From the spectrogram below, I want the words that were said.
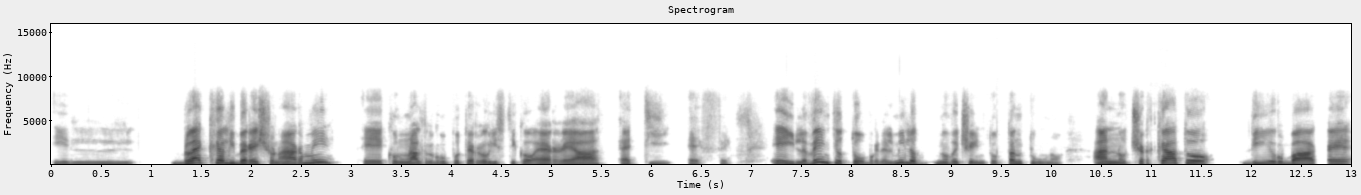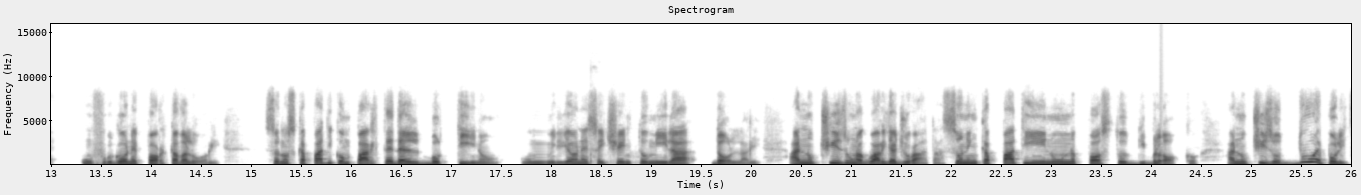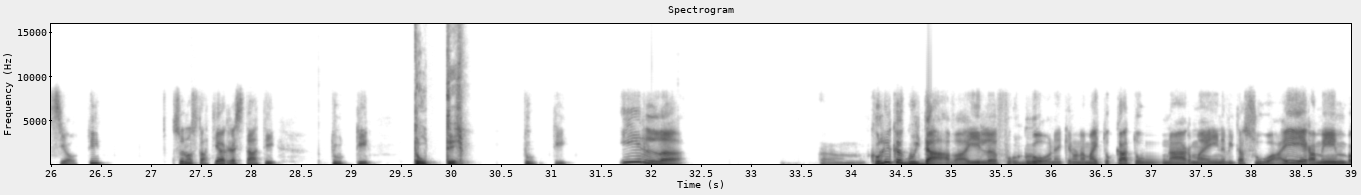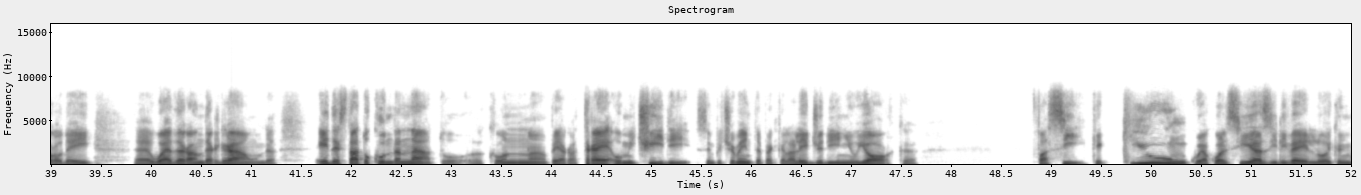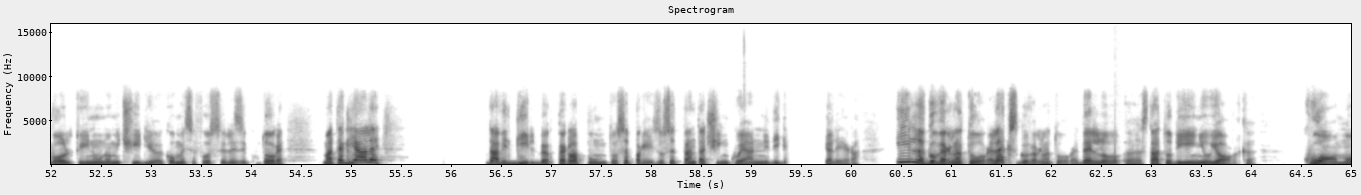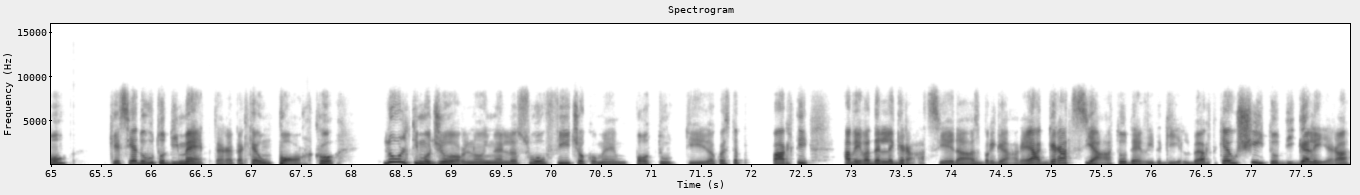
il Black Liberation Army e con un altro gruppo terroristico RATF. E il 20 ottobre del 1981 hanno cercato di rubare un furgone portavalori. Sono scappati con parte del bottino, 1.600.000 dollari. Hanno ucciso una guardia giurata, sono incappati in un posto di blocco, hanno ucciso due poliziotti, sono stati arrestati tutti Tutti. Tutti. Il, ehm, colui che guidava il furgone, che non ha mai toccato un'arma in vita sua, era membro dei eh, Weather Underground ed è stato condannato eh, con- per tre omicidi semplicemente perché la legge di New York fa sì che chiunque a qualsiasi livello è coinvolto in un omicidio è come se fosse l'esecutore materiale. David Gilbert, per l'appunto, si è preso 75 anni di galera. Il governatore, l'ex governatore dello eh, stato di New York, Cuomo, che si è dovuto dimettere perché è un porco, l'ultimo giorno nel suo ufficio, come un po' tutti da queste parti, aveva delle grazie da sbrigare e ha graziato David Gilbert, che è uscito di galera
